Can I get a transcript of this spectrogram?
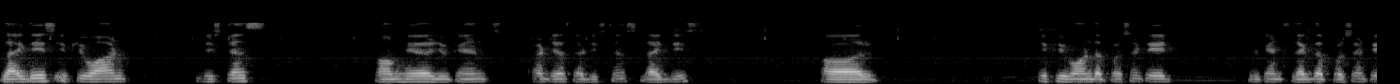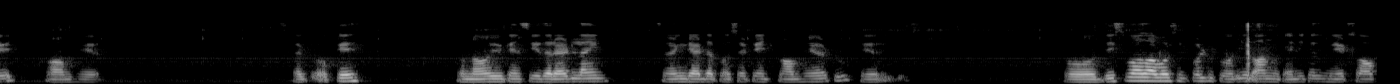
Like this if you want distance from here you can adjust the distance like this. Or if you want the percentage you can select the percentage from here. Select ok so now you can see the red line showing that the percentage from here to here is so this was our simple tutorial on mechanical mates of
